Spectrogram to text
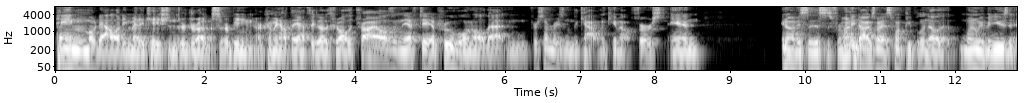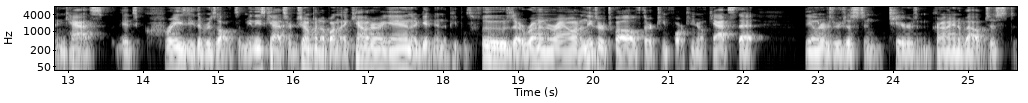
pain modality medications or drugs are being are coming out they have to go through all the trials and the fda approval and all that and for some reason the cat one came out first and you know obviously this is for hunting dogs but i just want people to know that when we've been using it in cats it's crazy the results. I mean these cats are jumping up on the counter again. They're getting into people's foods. They're running around. And these are 12 13 14 year old cats that the owners are just in tears and crying about just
